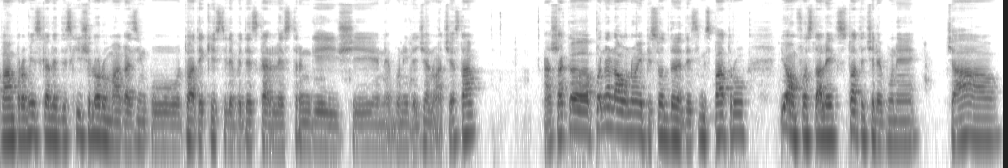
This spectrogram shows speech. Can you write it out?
v-am promis că le deschid și lor un magazin cu toate chestiile, vedeți, care le strâng ei și nebunii de genul acesta. Așa că până la un nou episod de Sims 4, eu am fost Alex, toate cele bune, ciao!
